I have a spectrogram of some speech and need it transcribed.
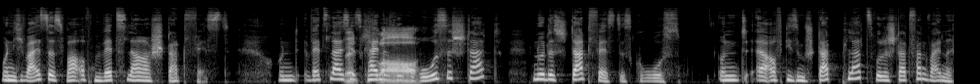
Und ich weiß, das war auf dem Wetzlarer Stadtfest. Und Wetzlar ist jetzt keine so große Stadt, nur das Stadtfest ist groß. Und äh, auf diesem Stadtplatz, wo das stattfand, war eine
